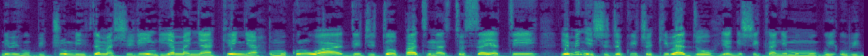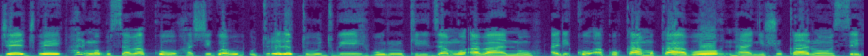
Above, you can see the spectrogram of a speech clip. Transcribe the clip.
n'ibihumbi icumi vy'amashiringi y'amanyakenya umukuru wa digital partners society yamenyesheje ko ico kibazo yagishikanye mu mugwi ubijejwe harimwo gusaba ko hashigwaho uturere tuzwi bururukirizamwo abantu ariko ako kamo kabo nta nyishu karonse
